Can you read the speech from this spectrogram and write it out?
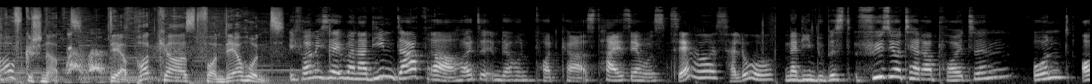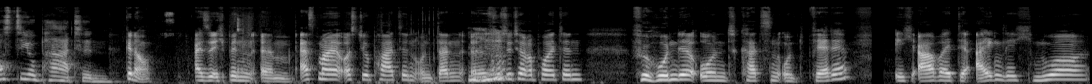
Aufgeschnappt, der Podcast von der Hund. Ich freue mich sehr über Nadine Dabra heute im Der Hund Podcast. Hi, Servus. Servus, hallo. Nadine, du bist Physiotherapeutin und Osteopathin. Genau. Also ich bin ähm, erstmal Osteopathin und dann äh, mhm. Physiotherapeutin für Hunde und Katzen und Pferde. Ich arbeite eigentlich nur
